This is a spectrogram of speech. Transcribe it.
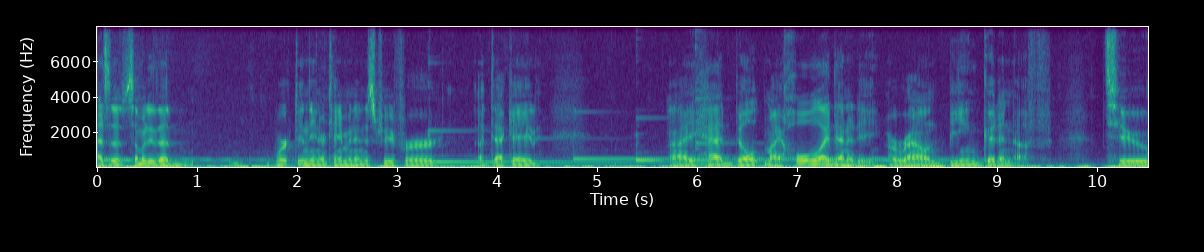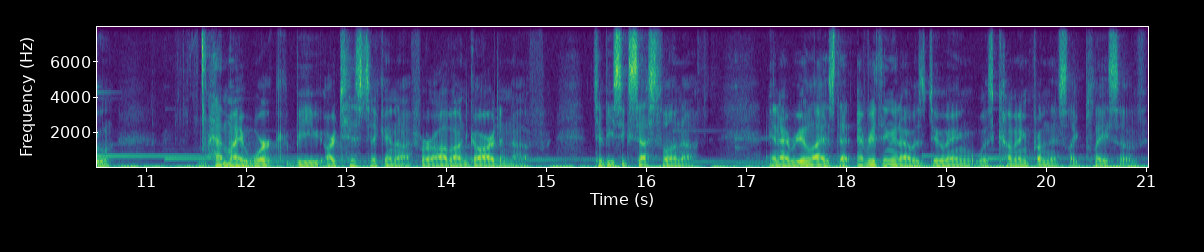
As a somebody that worked in the entertainment industry for a decade, I had built my whole identity around being good enough to have my work be artistic enough or avant garde enough to be successful enough. And I realized that everything that I was doing was coming from this like place of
